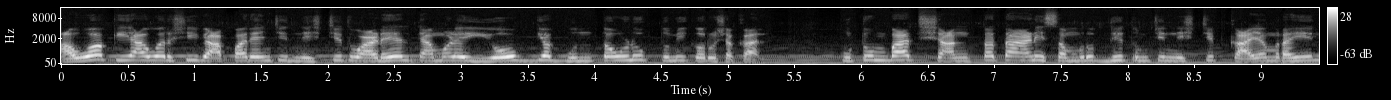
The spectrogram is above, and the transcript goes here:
आवक यावर्षी व्यापाऱ्यांची निश्चित वाढेल त्यामुळे योग्य गुंतवणूक तुम्ही करू शकाल. कुटुंबात शांतता आणि समृद्धी तुमची निश्चित कायम राहील.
